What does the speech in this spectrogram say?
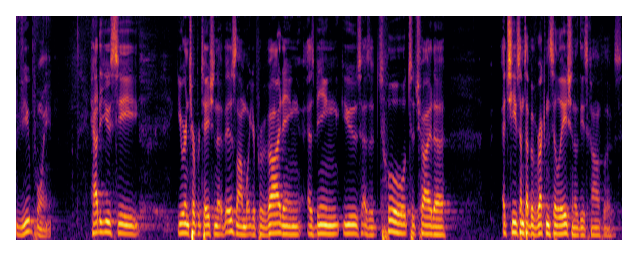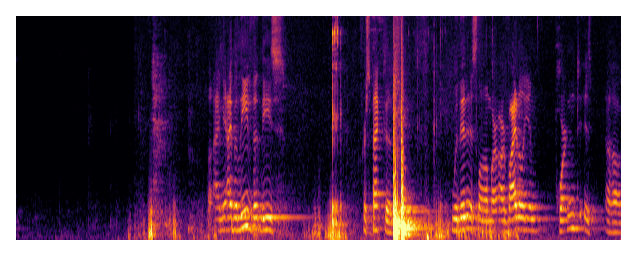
viewpoint, how do you see your interpretation of Islam, what you're providing, as being used as a tool to try to achieve some type of reconciliation of these conflicts? I mean, I believe that these perspectives within Islam are, are vitally important is, uh,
